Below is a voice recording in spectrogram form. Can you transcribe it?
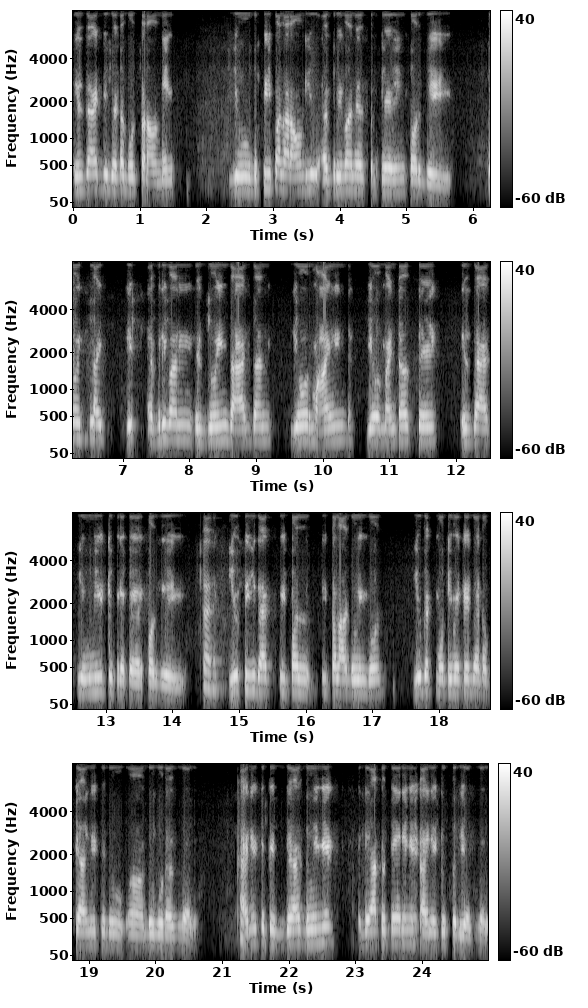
is that you get a good surrounding you the people around you everyone is preparing for JEE so it's like if everyone is doing that, then your mind, your mental state is that you need to prepare for JEE. Correct. You see that people people are doing good, you get motivated that okay, I need to do uh, do good as well. I need to. They are doing it. They are preparing it. I need to study as well.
